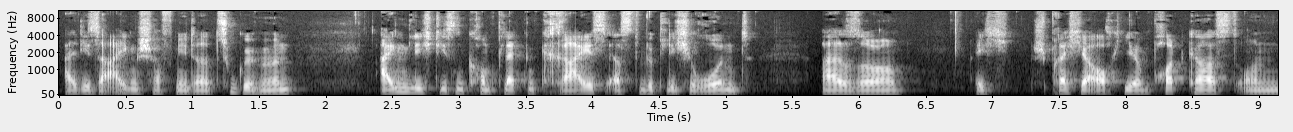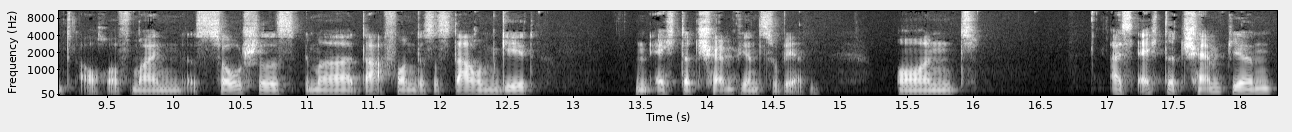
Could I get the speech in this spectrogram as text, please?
all diese Eigenschaften, die dazugehören, eigentlich diesen kompletten Kreis erst wirklich rund. Also ich spreche auch hier im Podcast und auch auf meinen Socials immer davon, dass es darum geht, ein echter Champion zu werden. Und als echter Champion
